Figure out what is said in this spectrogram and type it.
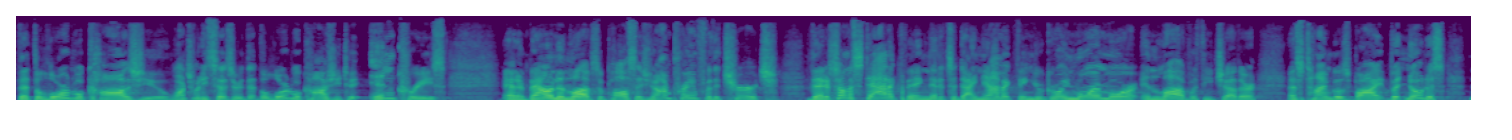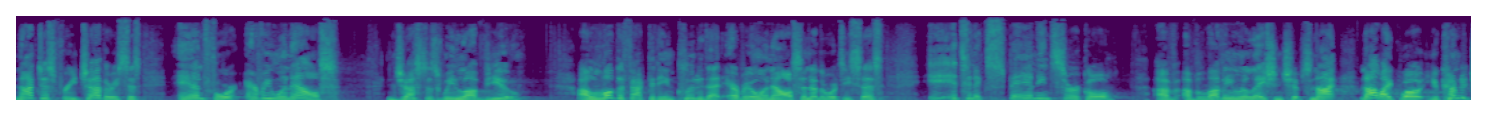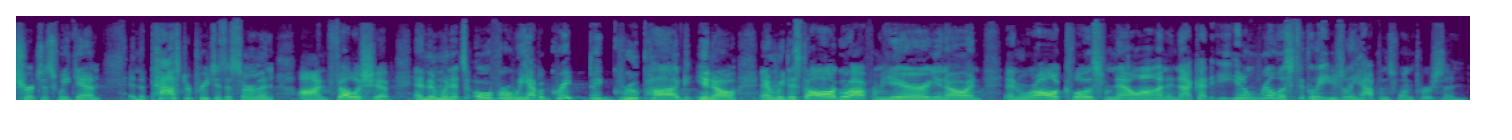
that the Lord will cause you, watch what he says here, that the Lord will cause you to increase and abound in love. So Paul says, you know, I'm praying for the church that it's not a static thing, that it's a dynamic thing. You're growing more and more in love with each other as time goes by. But notice, not just for each other, he says, and for everyone else, just as we love you. I love the fact that he included that everyone else. In other words, he says it's an expanding circle of, of loving relationships. Not, not like, well, you come to church this weekend and the pastor preaches a sermon on fellowship, and then when it's over, we have a great big group hug, you know, and we just all go out from here, you know, and, and we're all close from now on, and that kind of, you know, realistically, it usually happens one person,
